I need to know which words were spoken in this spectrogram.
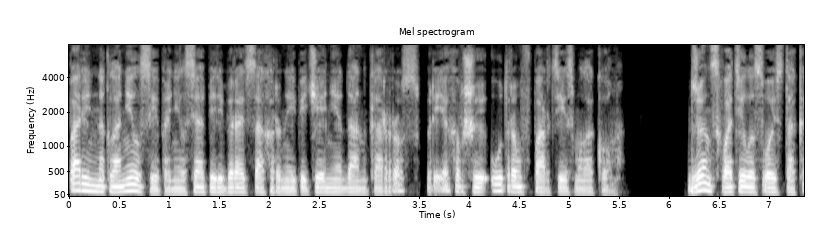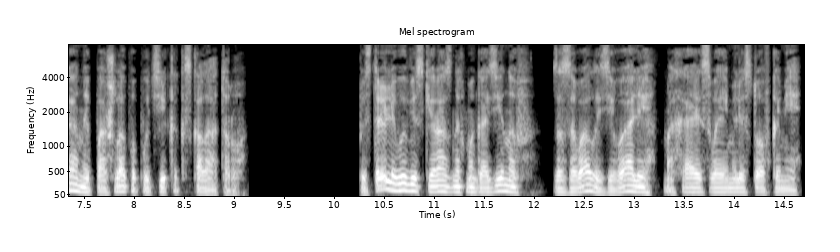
парень наклонился и принялся перебирать сахарные печенья Дан Каррос, приехавшие утром в партии с молоком. Джен схватила свой стакан и пошла по пути к эскалатору. Пестрели вывески разных магазинов, зазывали, зевали, махая своими листовками.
